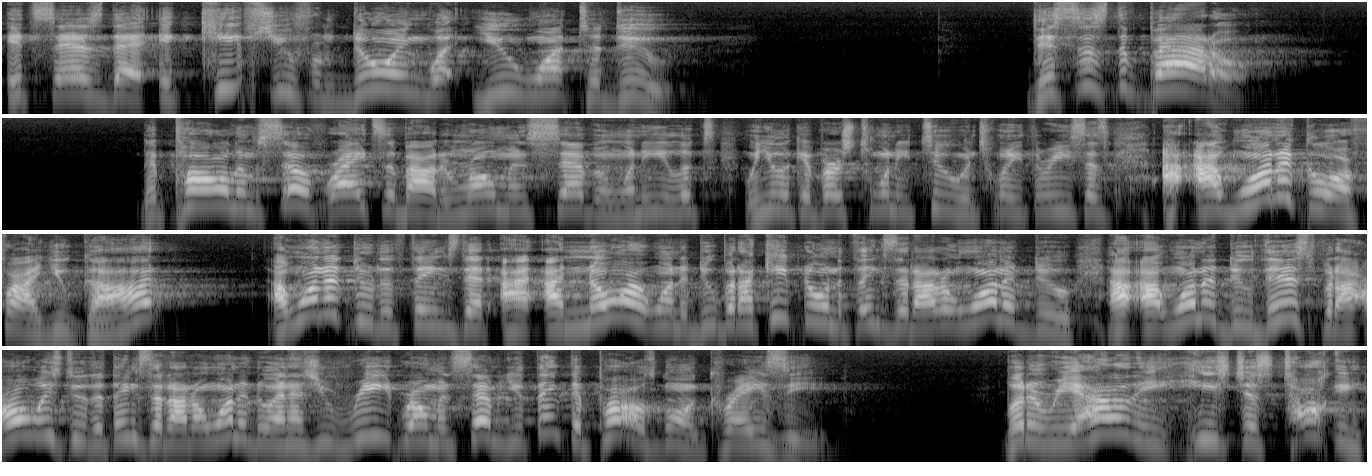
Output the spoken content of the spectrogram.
it says that it keeps you from doing what you want to do. This is the battle that Paul himself writes about in Romans 7 when he looks, when you look at verse 22 and 23, he says, I, I want to glorify you, God. I want to do the things that I, I know I want to do, but I keep doing the things that I don't want to do. I, I want to do this, but I always do the things that I don't want to do. And as you read Romans 7, you think that Paul's going crazy. But in reality, he's just talking,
